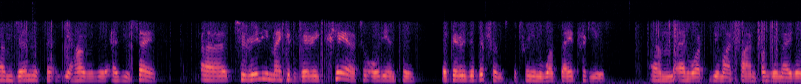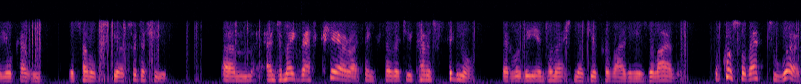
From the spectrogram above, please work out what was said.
um, journalists and houses, as you say, uh, to really make it very clear to audiences that there is a difference between what they produce um, and what you might find from your neighbor your cousin with some obscure Twitter feed. Um, and to make that clear, I think, so that you kind of signal that the information that you're providing is reliable. Of course, for that to work,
